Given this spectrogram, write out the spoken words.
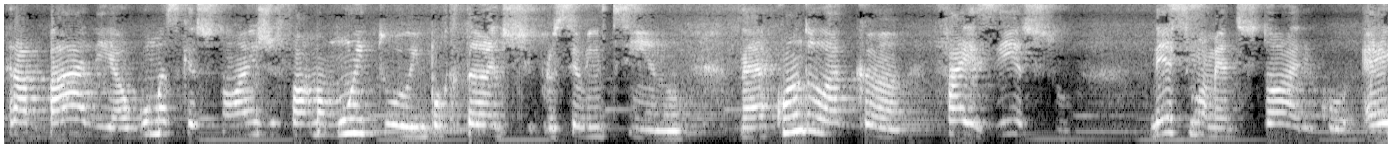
trabalhe algumas questões de forma muito importante para o seu ensino. Né? Quando Lacan faz isso, nesse momento histórico, é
